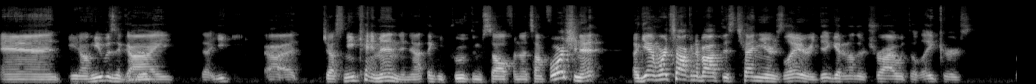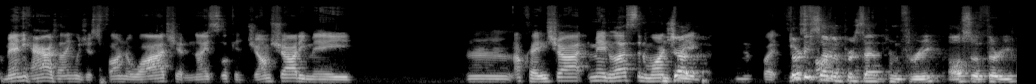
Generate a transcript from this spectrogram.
and you know he was a guy yeah. that he uh, Justin he came in and I think he proved himself, and it's unfortunate. Again, we're talking about this ten years later. He did get another try with the Lakers. But Manny Harris, I think, was just fun to watch. He had a nice looking jump shot. He made Mm, okay, he shot made less than one three, but thirty-seven percent from three, also 30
